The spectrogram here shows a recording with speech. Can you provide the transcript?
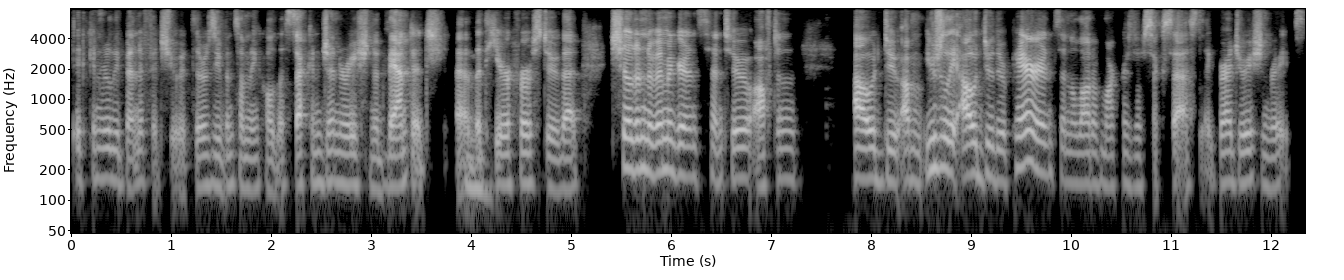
it can really benefit you. There's even something called a second generation advantage uh, mm. that he refers to that children of immigrants tend to often outdo, um, usually outdo their parents and a lot of markers of success like graduation rates,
